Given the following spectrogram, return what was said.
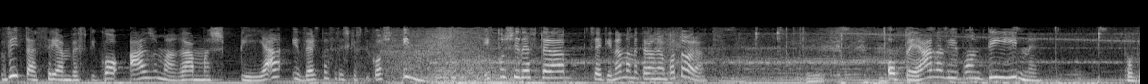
β θριαμβευτικό άσμα, γ σπηλιά ή δ θρησκευτικός ύμνος. 20 δεύτερα ξεκινάμε να μετράνε από τώρα. Ο πεάνας λοιπόν τι είναι; Το Β.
